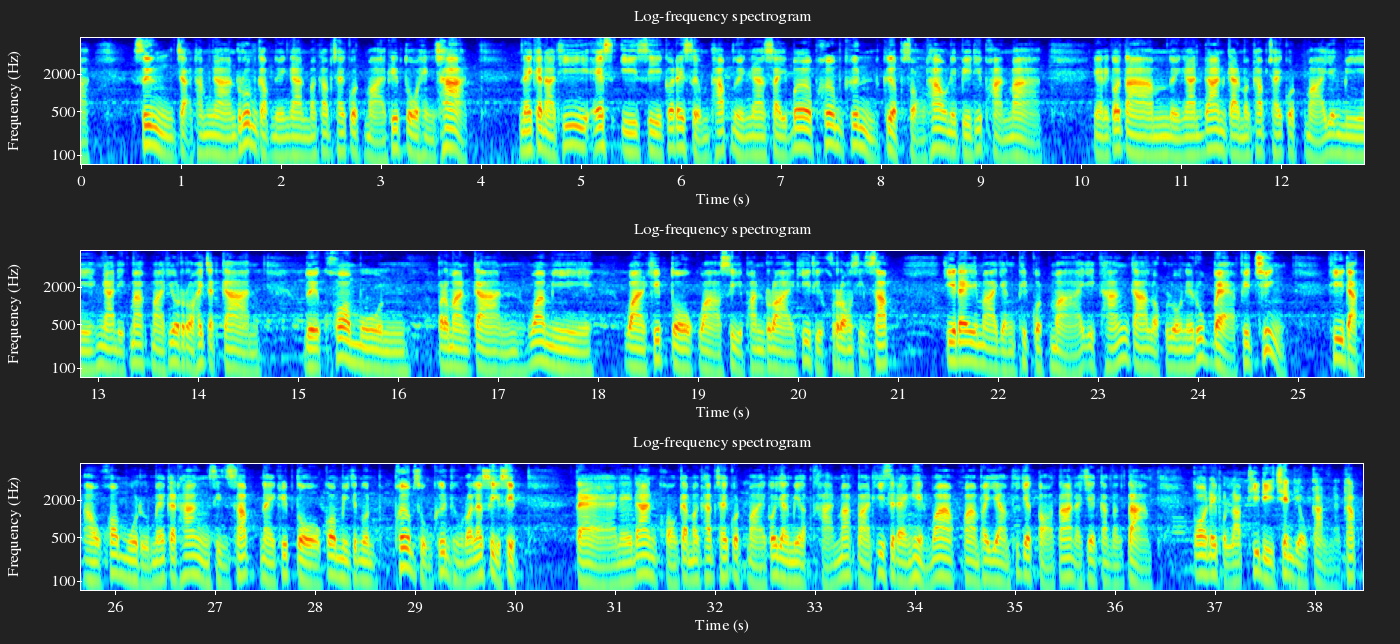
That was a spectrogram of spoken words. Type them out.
ซึ่งจะทำงานร่วมกับหน่วยงานบังคับใช้กฎหมายคริปโตแห่งชาติ ในขณะที่ SEC ก็ได้เสริมทัพหน่วยงานไซเบอร์เพิ่มขึ้นเกือบ 2 เท่าในปีที่ผ่านมา อย่างไรก็ตามหน่วยงานด้านการบังคับใช้กฎหมายยังมีงานอีกมากมายที่รอให้จัดการ โดยข้อมูลประมาณการว่ามีวานคริปโตกว่า 4,000 รายที่ถือครองสินทรัพย์ ที่ได้มาอย่างผิดกฎหมายอีกทั้งการหลอกลวงในรูปแบบฟิชชิงที่ดักเอาข้อมูลหรือแม้กระทั่งสินทรัพย์ในคริปโตก็มีจำนวนเพิ่มสูงขึ้นถึงร้อยละ40 แต่ในด้านของการบังคับใช้กฎหมายก็ยังมีหลักฐานมากมายที่แสดงเห็นว่าความพยายามที่จะต่อต้านอาชญากรรมต่าง ๆ ก็ได้ผลลัพธ์ที่ดีเช่นเดียวกันนะครับ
